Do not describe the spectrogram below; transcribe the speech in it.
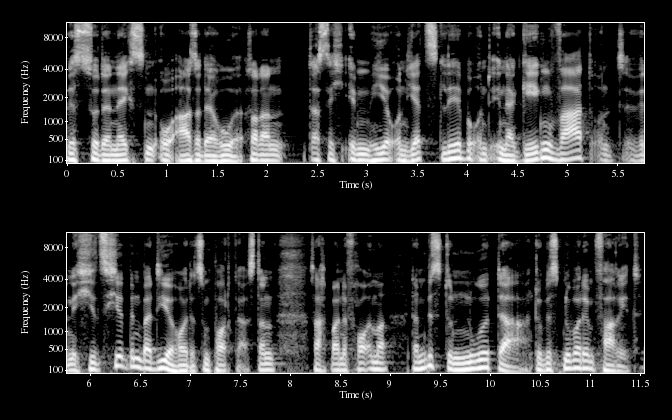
Bis zu der nächsten Oase der Ruhe. Sondern, dass ich im Hier und Jetzt lebe und in der Gegenwart. Und wenn ich jetzt hier bin bei dir heute zum Podcast, dann sagt meine Frau immer, dann bist du nur da. Du bist nur bei dem Fahrrad.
